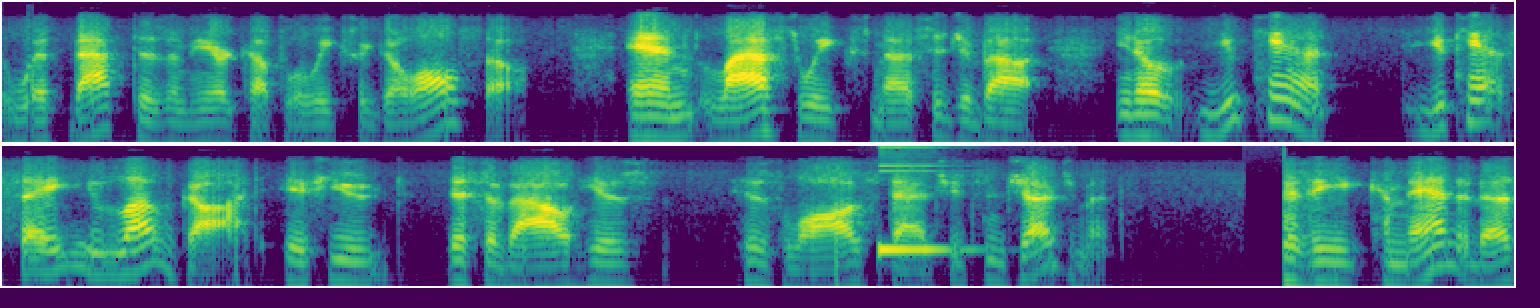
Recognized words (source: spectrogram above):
with baptism here a couple of weeks ago, also, and last week's message about you know you can't you can't say you love God if you disavow His His laws, statutes, and judgments because he commanded us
